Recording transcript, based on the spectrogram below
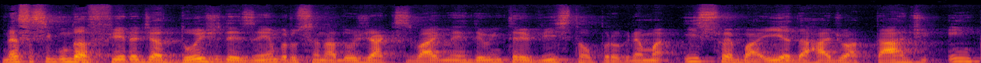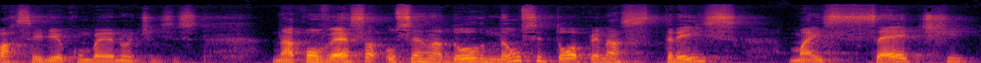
Nessa segunda-feira, dia 2 de dezembro, o senador Jacques Wagner deu entrevista ao programa Isso é Bahia, da Rádio à Tarde, em parceria com Bahia Notícias. Na conversa, o senador não citou apenas três, mas sete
